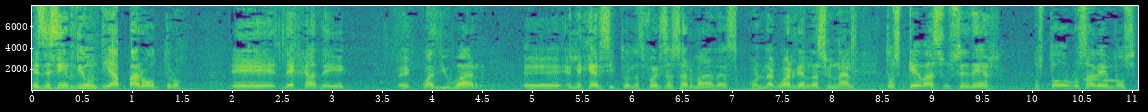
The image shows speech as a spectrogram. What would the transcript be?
es decir, de un día para otro eh, deja de eh, coadyuvar eh, el ejército, las Fuerzas Armadas con la Guardia Nacional. Entonces, ¿qué va a suceder? Pues todos lo sabemos.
